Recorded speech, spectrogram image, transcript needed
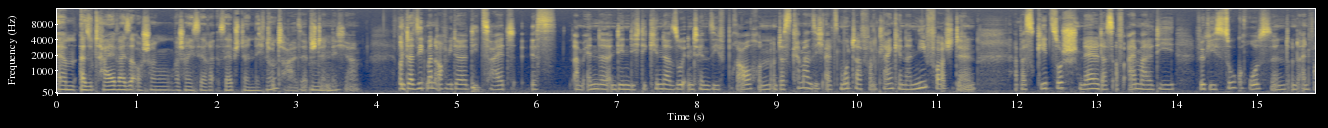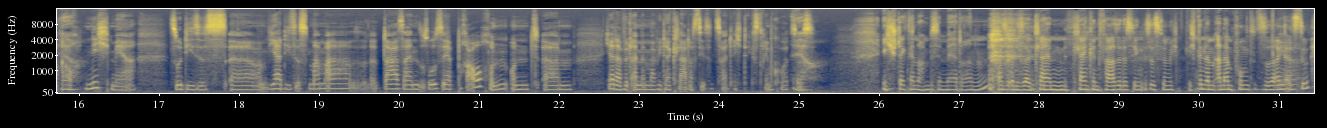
Ähm, also teilweise auch schon wahrscheinlich sehr selbstständig, ne? Total selbstständig, ja. Und da sieht man auch wieder, die Zeit ist am Ende, in denen dich die Kinder so intensiv brauchen. Und das kann man sich als Mutter von Kleinkindern nie vorstellen. Aber es geht so schnell, dass auf einmal die wirklich so groß sind und einfach Ja. auch nicht mehr so dieses, äh, ja, dieses Mama-Dasein so sehr brauchen. Und ähm, ja, da wird einem immer wieder klar, dass diese Zeit echt extrem kurz ist. Ich stecke da noch ein bisschen mehr drin, also in dieser kleinen Kleinkindphase, deswegen ist es für mich, ich bin am anderen Punkt sozusagen Ja. als du.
